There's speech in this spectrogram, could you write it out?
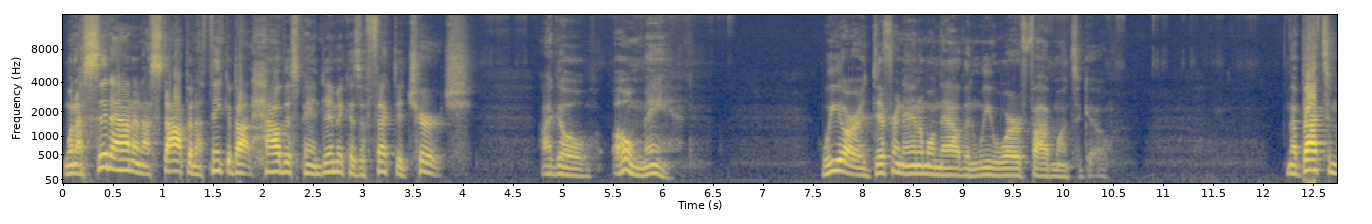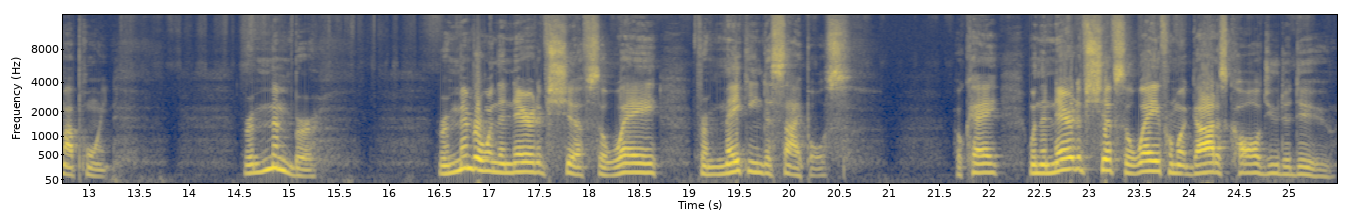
when I sit down and I stop and I think about how this pandemic has affected church, I go, oh man, we are a different animal now than we were five months ago. Now, back to my point. Remember, remember when the narrative shifts away from making disciples, okay? When the narrative shifts away from what God has called you to do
